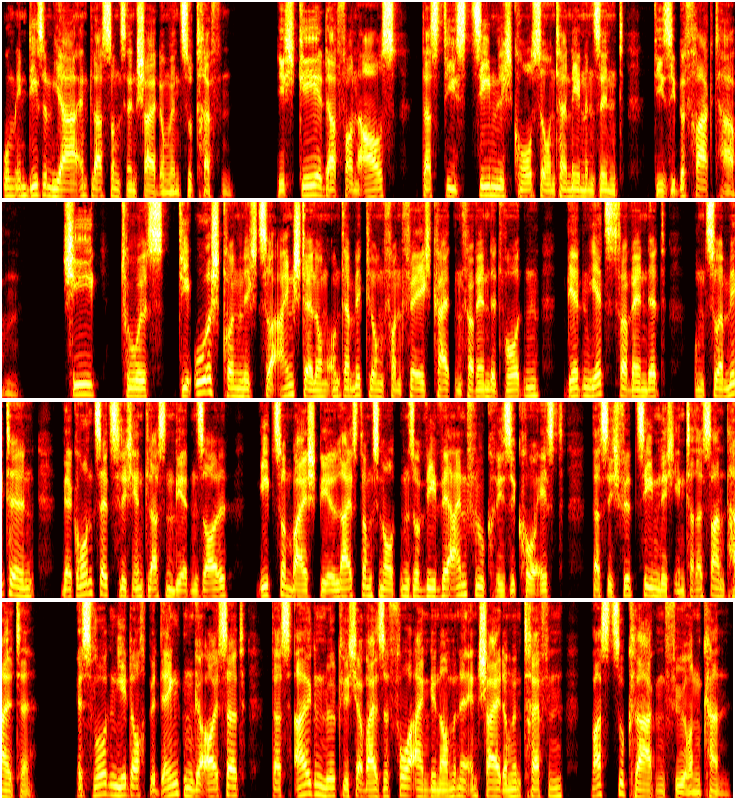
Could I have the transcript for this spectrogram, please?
um in diesem Jahr Entlassungsentscheidungen zu treffen. Ich gehe davon aus, dass dies ziemlich große Unternehmen sind, die sie befragt haben. Key Tools, die ursprünglich zur Einstellung und Ermittlung von Fähigkeiten verwendet wurden, werden jetzt verwendet, um zu ermitteln, wer grundsätzlich entlassen werden soll, wie zum Beispiel Leistungsnoten sowie wer ein Flugrisiko ist, das ich für ziemlich interessant halte. Es wurden jedoch Bedenken geäußert, dass Algen möglicherweise voreingenommene Entscheidungen treffen, was zu Klagen führen kann.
